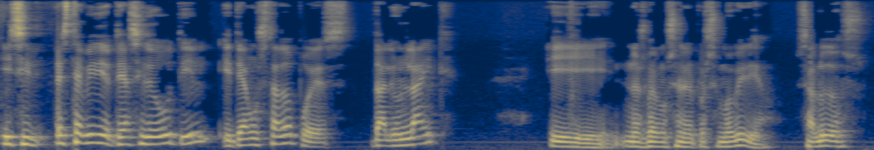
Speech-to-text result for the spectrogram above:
Y si este vídeo te ha sido útil y te ha gustado, pues dale un like y nos vemos en el próximo vídeo. Saludos.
